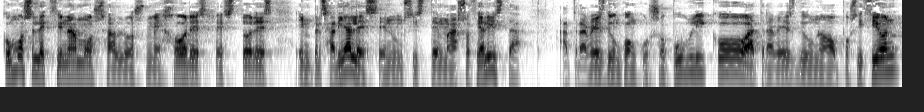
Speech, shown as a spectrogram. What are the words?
¿Cómo seleccionamos a los mejores gestores empresariales en un sistema socialista? A través de un concurso público, a través de una oposición,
